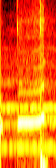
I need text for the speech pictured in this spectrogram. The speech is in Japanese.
What?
